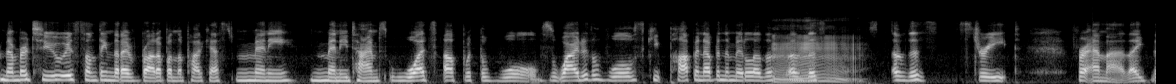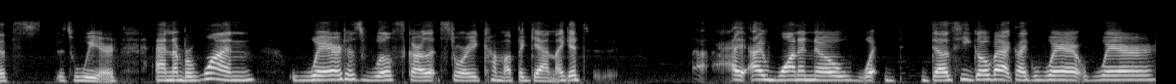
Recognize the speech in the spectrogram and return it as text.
Number two is something that I've brought up on the podcast many, many times. What's up with the wolves? Why do the wolves keep popping up in the middle of the of this mm. of this street for Emma? Like that's it's weird. And number one, where does Will Scarlet's story come up again? Like it I I want to know what does he go back like where where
